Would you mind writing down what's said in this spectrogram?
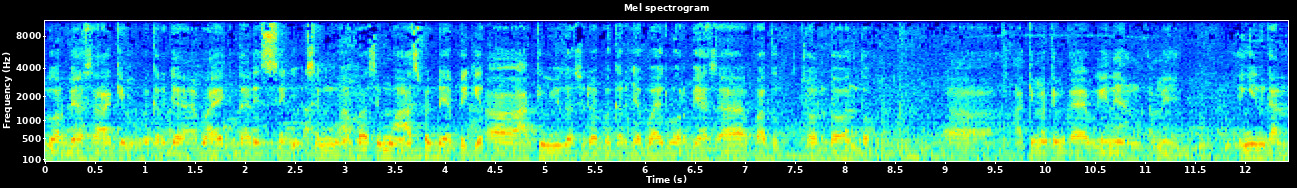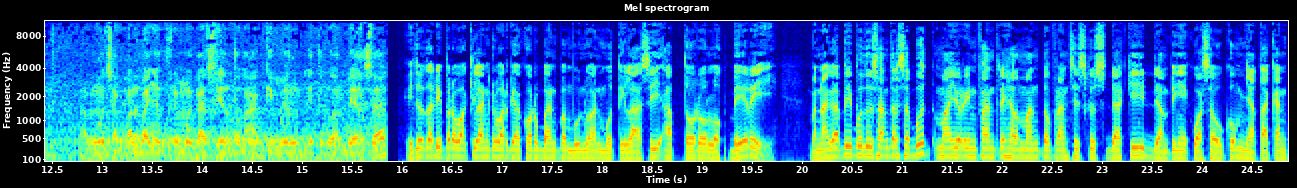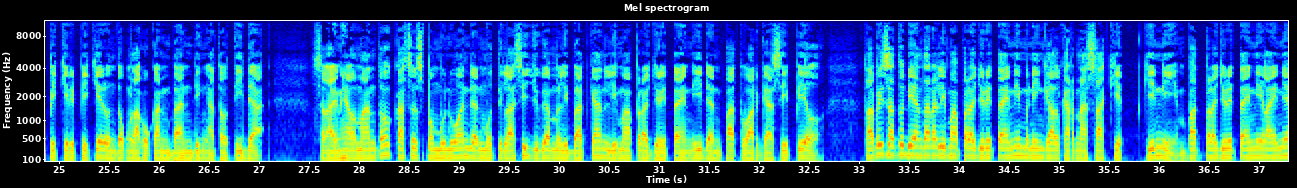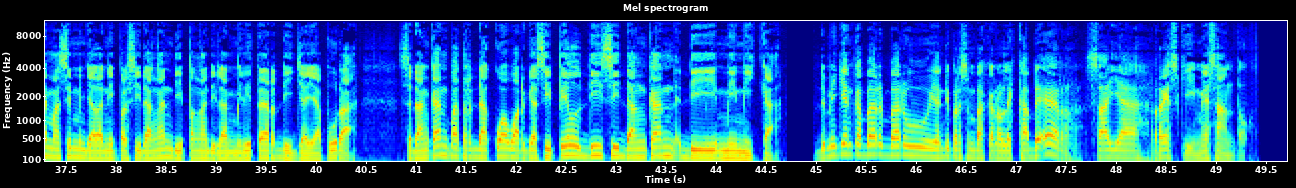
luar biasa hakim. Bekerja baik dari semua apa semua aspek dia pikir. Uh, hakim juga sudah bekerja baik luar biasa. Patut contoh untuk uh, hakim-hakim uh, kayak begini yang kami inginkan. Kami mengucapkan banyak terima kasih untuk hakim yang begitu luar biasa. Itu tadi perwakilan keluarga korban pembunuhan mutilasi Aptoro Lokbere Menanggapi putusan tersebut, Mayor Infantri Helmanto Franciscus Daki didampingi kuasa hukum menyatakan pikir-pikir untuk melakukan banding atau tidak. Selain Helmanto, kasus pembunuhan dan mutilasi juga melibatkan lima prajurit TNI dan empat warga sipil. Tapi satu di antara lima prajurit TNI meninggal karena sakit. Kini, empat prajurit TNI lainnya masih menjalani persidangan di pengadilan militer di Jayapura. Sedangkan empat terdakwa warga sipil disidangkan di Mimika. Demikian kabar baru yang dipersembahkan oleh KBR. Saya Reski Mesanto.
